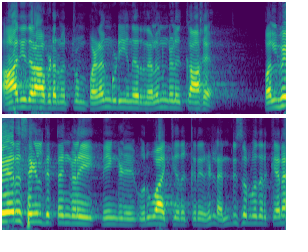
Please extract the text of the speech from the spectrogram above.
ஆதிதிராவிடர் மற்றும் பழங்குடியினர் நலன்களுக்காக பல்வேறு செயல் திட்டங்களை நீங்கள் உருவாக்கி இருக்கிறீர்கள் நன்றி சொல்வதற்கென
